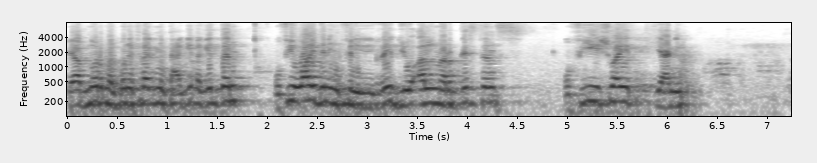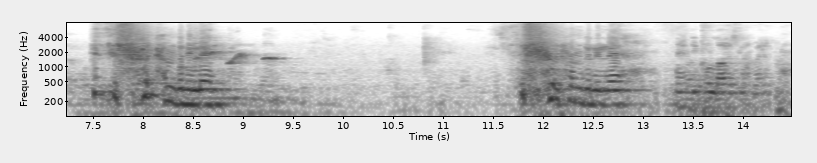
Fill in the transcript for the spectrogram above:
في abnormal bony fragment عجيبة جدا وفي widening في ال radio ulnar distance وفي شوية يعني الحمد لله. الحمد لله. يهديكم الله ويصلح بالكم.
